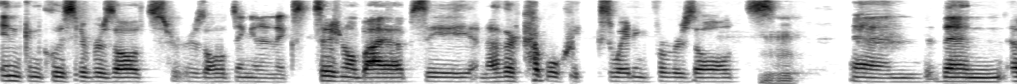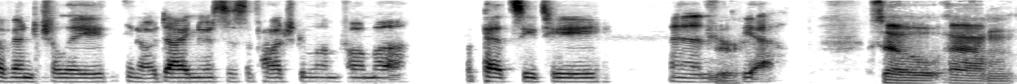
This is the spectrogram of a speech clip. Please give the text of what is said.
inconclusive results resulting in an excisional biopsy, another couple weeks waiting for results, Mhm. and then eventually, you know, a diagnosis of Hodgkin lymphoma, a PET CT, and Sure. yeah. So, um,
